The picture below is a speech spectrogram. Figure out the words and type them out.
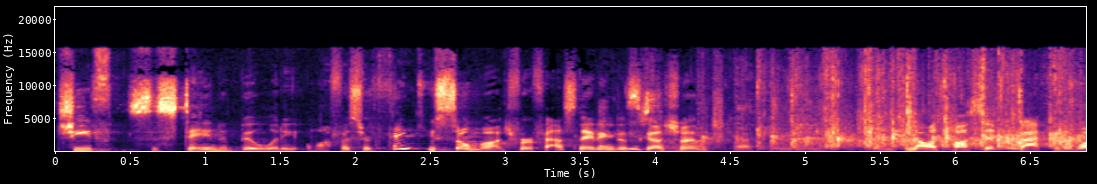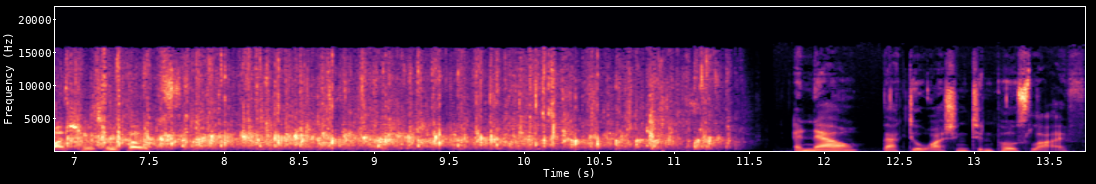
Chief Sustainability Officer. Thank you so much for a fascinating Thank discussion. You so much, Now I'll toss it back to the Washington Post. And now, back to Washington Post Live.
